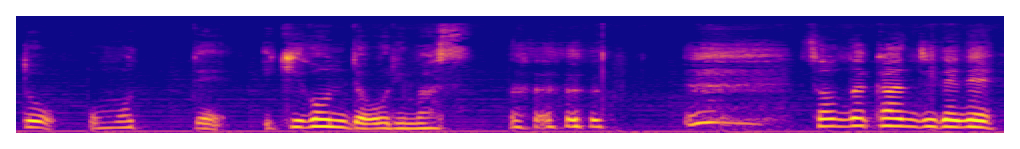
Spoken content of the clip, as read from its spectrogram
と思って意気込んでおります。そんな感じでね、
